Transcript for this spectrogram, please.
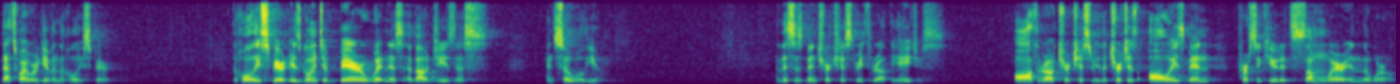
That's why we're given the Holy Spirit. The Holy Spirit is going to bear witness about Jesus, and so will you. And this has been church history throughout the ages. All throughout church history, the church has always been persecuted somewhere in the world.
